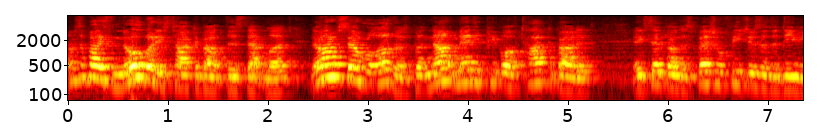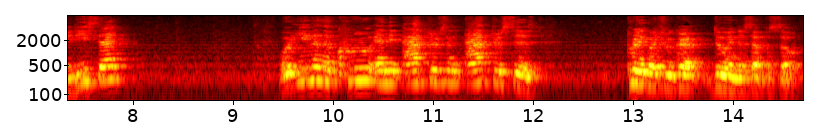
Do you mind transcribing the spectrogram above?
I'm surprised nobody's talked about this that much. There are several others, but not many people have talked about it except on the special features of the DVD set, where even the crew and the actors and actresses pretty much regret doing this episode.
